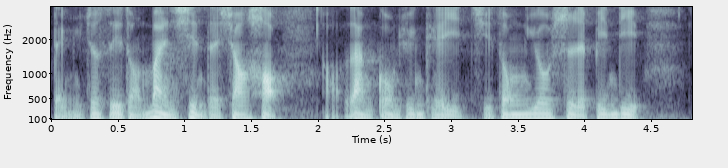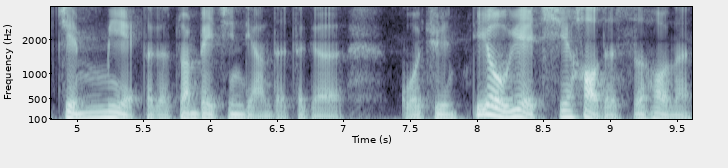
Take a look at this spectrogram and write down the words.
等于就是一种慢性的消耗啊，让共军可以集中优势的兵力歼灭这个装备精良的这个国军。六月七号的时候呢，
